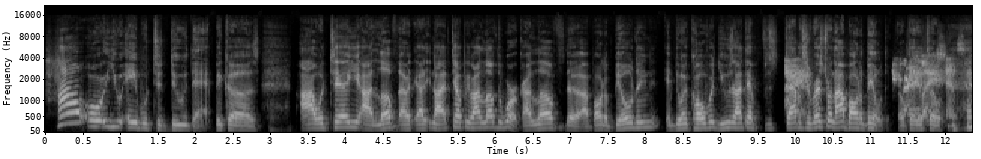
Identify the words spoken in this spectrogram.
How are you able to do that? Because I would tell you, I love. I, I, you know, I tell people I love the work. I love the. I bought a building and during COVID, you was out there establishing a restaurant. I bought a building. Okay, so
